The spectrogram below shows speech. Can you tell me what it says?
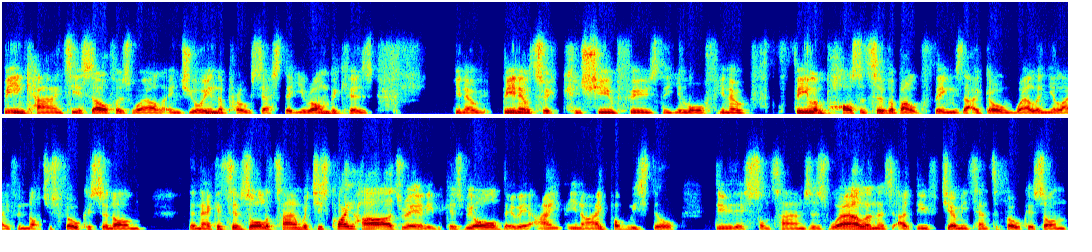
being kind to yourself as well, enjoying mm. the process that you're on because you know, being able to consume foods that you love, you know, feeling positive about things that are going well in your life and not just focusing on the negatives all the time, which is quite hard, really, because we all do it. I, you know, I probably still do this sometimes as well, and as I do generally tend to focus on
